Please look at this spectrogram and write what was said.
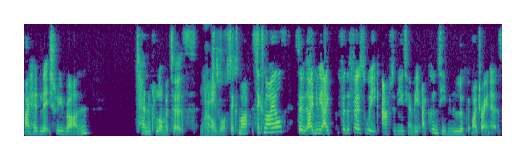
I had literally run 10 kilometers, wow. which is what, six, mi- six miles? So I mean, I, for the first week after the UTMB, I couldn't even look at my trainers.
